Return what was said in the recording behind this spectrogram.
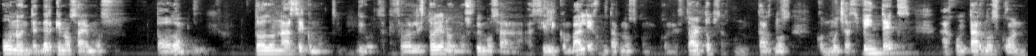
uno, entender que no sabemos todo. Todo nace como, digo, sobre la historia, nos, fuimos a, Silicon Valley a juntarnos con, startups, a juntarnos con muchas fintechs, a juntarnos con,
